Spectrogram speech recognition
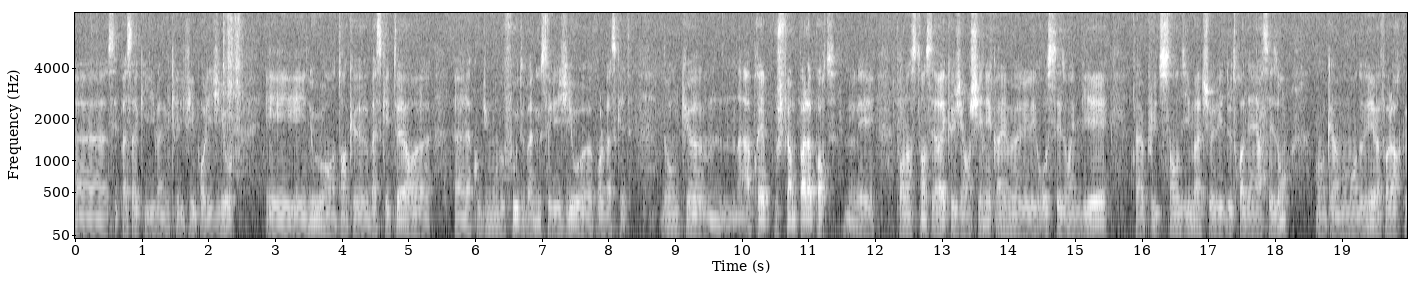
Euh, c'est pas ça qui va nous qualifier pour les JO. Et, nous, en tant que basketteurs, euh, euh, la Coupe du Monde au foot, bah, nous, c'est les JO pour le basket. Donc après, je ferme pas la porte. Mais pour l'instant, c'est vrai que j'ai enchaîné quand même les, grosses saisons NBA, plus de 110 matchs les 2-3 dernières saisons. Donc à un moment donné, il va falloir que,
